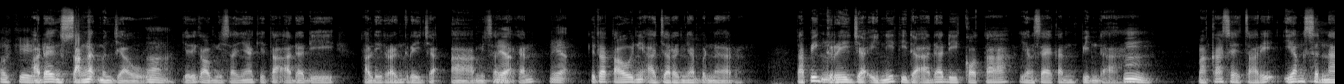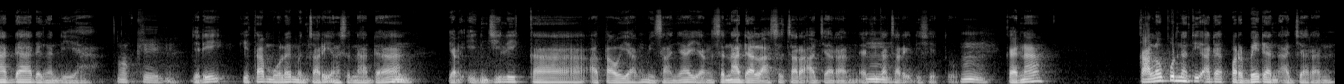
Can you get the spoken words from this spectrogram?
oke. ada yang sangat menjauh. Ah. Jadi kalau misalnya kita ada di aliran gereja A misalnya Ya, kan, ya. kita tahu ini ajarannya benar, tapi gereja ini tidak ada di kota yang saya akan pindah. Hmm, Maka saya cari yang senada dengan dia. Oke. Jadi kita mulai mencari yang senada, Hmm. yang Injilika atau yang misalnya yang senada lah secara ajaran. Ya kita cari di situ. Hmm. Karena kalaupun nanti ada perbedaan ajaran,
